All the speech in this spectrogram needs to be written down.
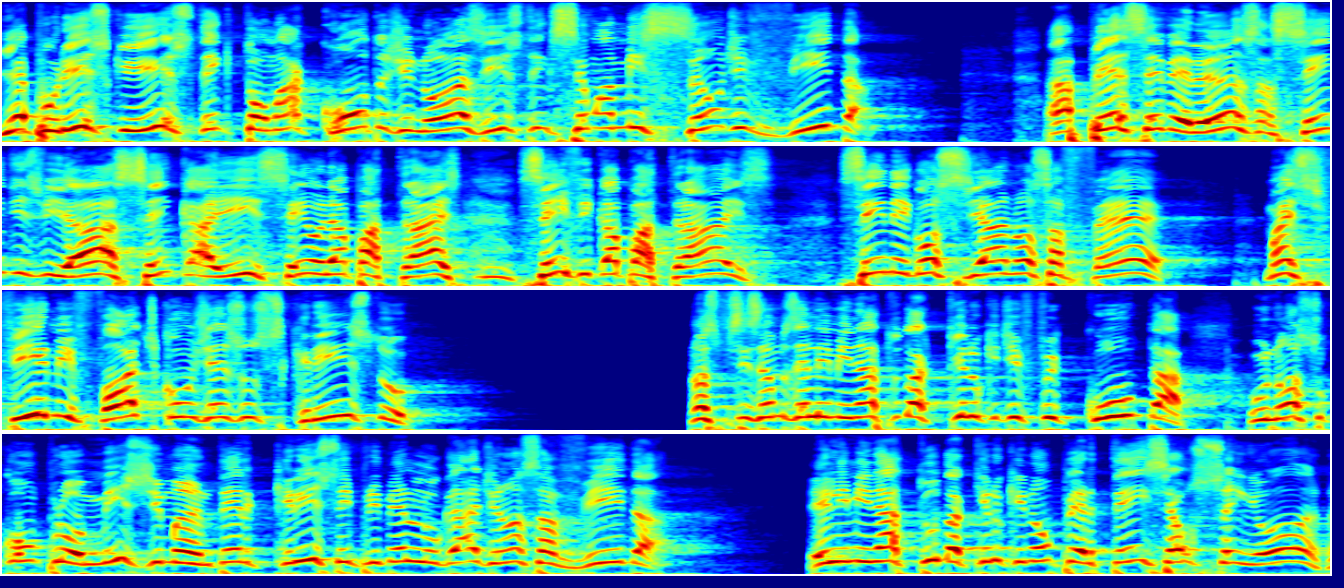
E é por isso que isso tem que tomar conta de nós, e isso tem que ser uma missão de vida. A perseverança sem desviar, sem cair, sem olhar para trás, sem ficar para trás sem negociar a nossa fé, mas firme e forte com Jesus Cristo. Nós precisamos eliminar tudo aquilo que dificulta o nosso compromisso de manter Cristo em primeiro lugar de nossa vida. Eliminar tudo aquilo que não pertence ao Senhor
